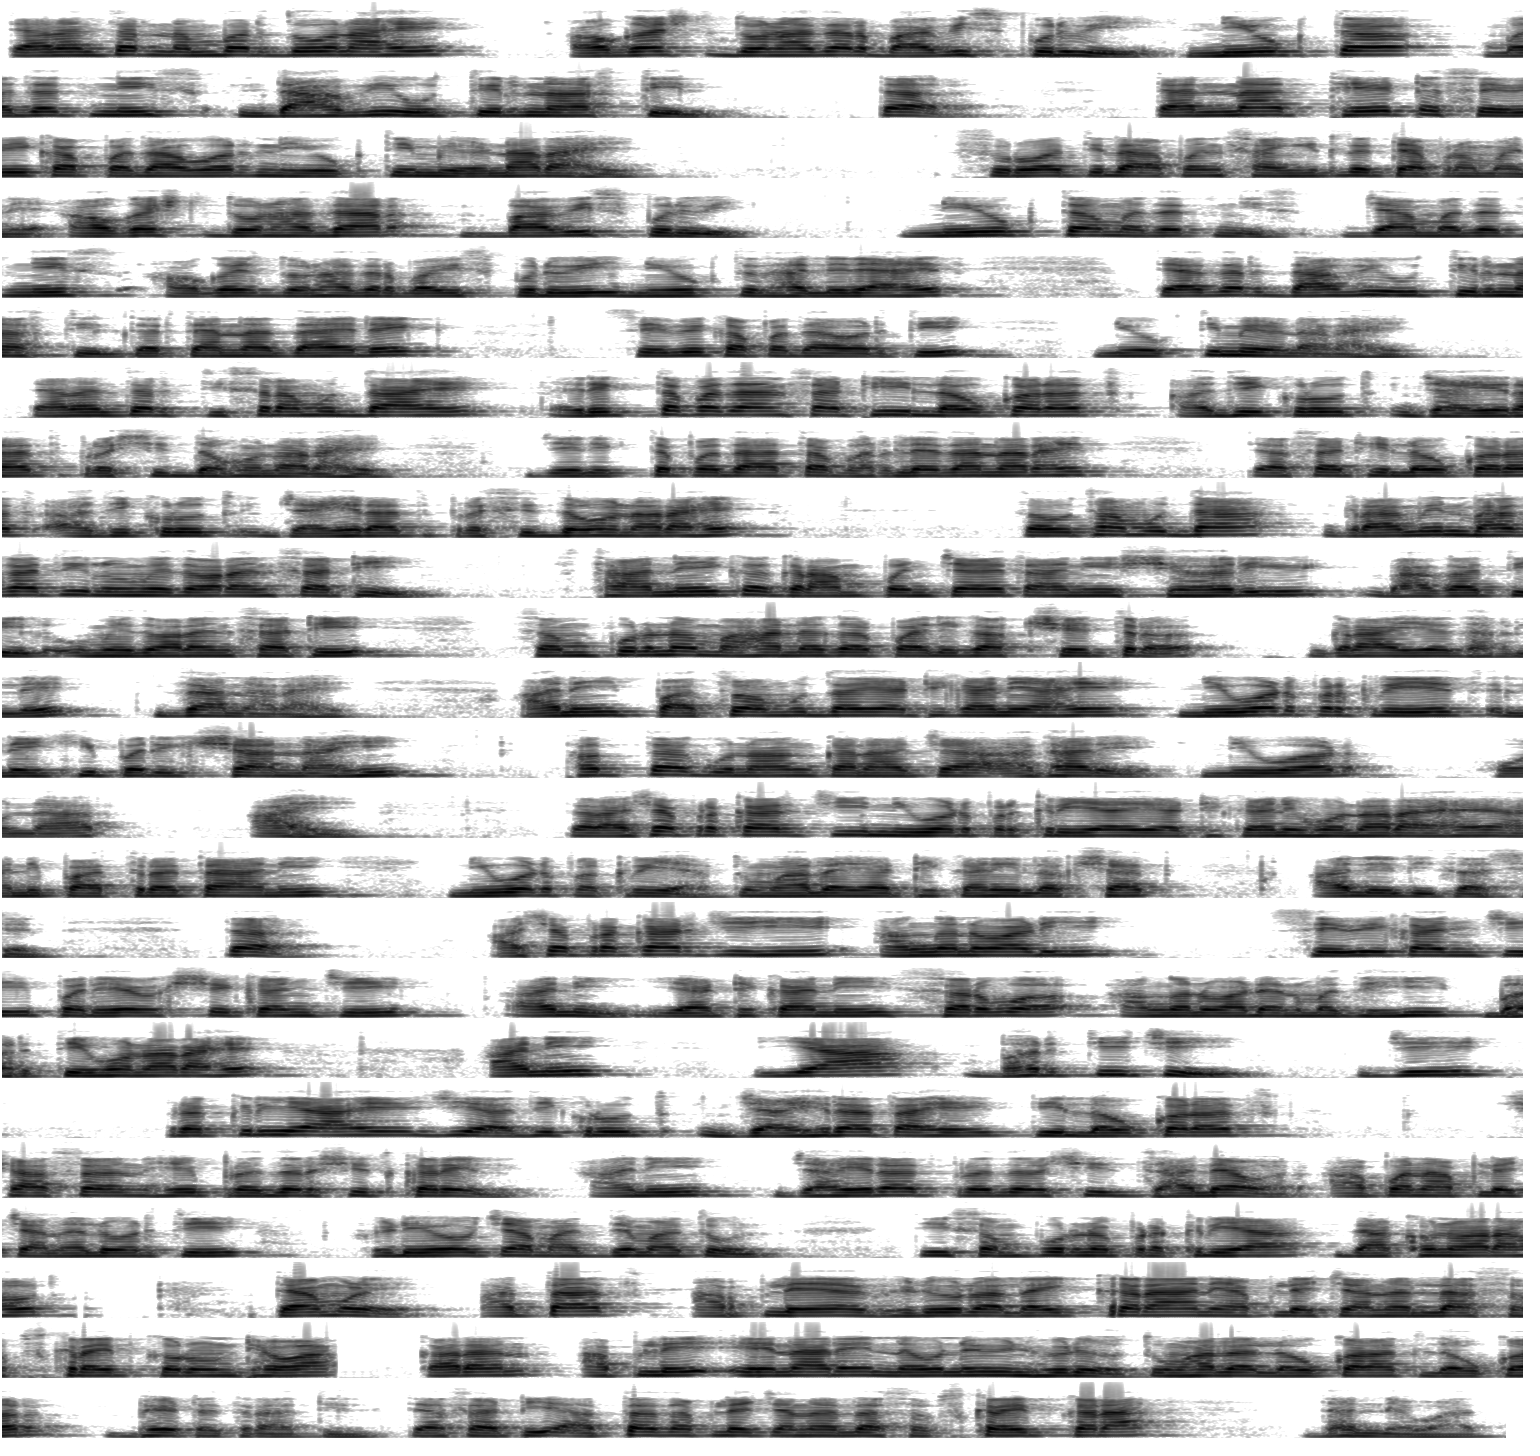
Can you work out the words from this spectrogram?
त्यानंतर नंबर दोन आहे ऑगस्ट दोन हजार बावीसपूर्वी नियुक्त मदतनीस दहावी उत्तीर्ण असतील तर त्यांना थेट सेविका पदावर नियुक्ती मिळणार आहे. सुरुवातीला आपण सांगितलं त्याप्रमाणे ऑगस्ट दोन हजार बावीसपूर्वी नियुक्त मदतनीस ज्या मदतनीस ऑगस्ट दोन हजार बावीसपूर्वी नियुक्त झालेल्या आहेत त्या जर दहावी उत्तीर्ण असतील तर त्यांना डायरेक्ट सेविका पदावरती नियुक्ती मिळणार आहे. त्यानंतर तिसरा मुद्दा आहे रिक्त पदांसाठी लवकरच अधिकृत जाहिरात प्रसिद्ध होणार आहे. जे रिक्त पदं आता भरल्या जाणार आहेत त्यासाठी लवकरच अधिकृत जाहिरात प्रसिद्ध होणार आहे. चौथा मुद्दा ग्रामीण भागातील उमेदवारांसाठी स्थानिक ग्रामपंचायत आणि शहरी भागातील उमेदवारांसाठी संपूर्ण महानगरपालिका क्षेत्र ग्राह्य धरले जाणार आहे. आणि पाचवा मुद्दा या ठिकाणी आहे निवड प्रक्रियेत लेखी परीक्षा नाही फक्त गुणांकनाच्या आधारे निवड होणार आहे. तर अशा प्रकारची निवड प्रक्रिया या ठिकाणी होणार आहे आणि पात्रता आणि निवड प्रक्रिया तुम्हाला या ठिकाणी लक्षात आलेलीच असेल. तर अशा प्रकारची ही अंगणवाडी सेविकांची पर्यवेक्षकांची आणि या ठिकाणी सर्व अंगणवाड्यांमध्येही भरती होणार आहे आणि या भरतीची जी प्रक्रिया आहे जी अधिकृत जाहिरात आहे ती लवकरच शासन हे प्रदर्शित करेल आणि जाहिरात प्रदर्शित झाल्यावर आपण आपल्या चॅनलवरती व्हिडिओच्या माध्यमातून ती संपूर्ण प्रक्रिया दाखवणार आहोत. त्यामुळे आताच आपल्या या व्हिडिओला लाईक करा आणि आपल्या चॅनलला सबस्क्राईब करून ठेवा. कारण आपले येणारे नवनवीन व्हिडिओ तुम्हाला लवकरात लवकर भेटत राहतील. त्यासाठी आताच आपल्या चॅनलला सबस्क्राईब करा. धन्यवाद.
